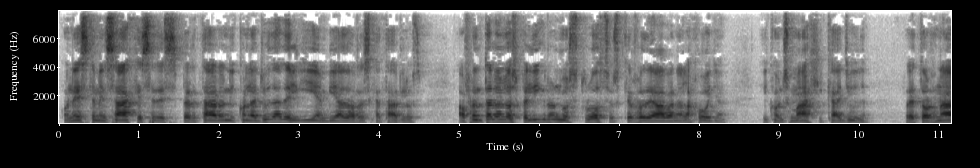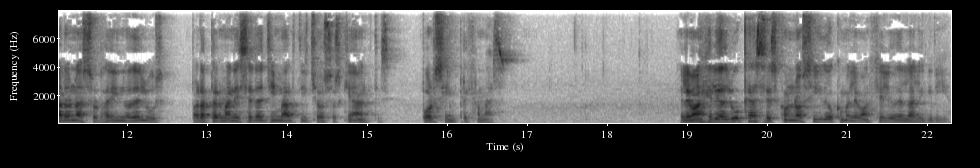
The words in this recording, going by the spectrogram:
Con este mensaje se despertaron y con la ayuda del guía enviado a rescatarlos, afrontaron los peligros monstruosos que rodeaban a la joya y con su mágica ayuda retornaron a su reino de luz para permanecer allí más dichosos que antes, por siempre y jamás. El Evangelio de Lucas es conocido como el Evangelio de la Alegría.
